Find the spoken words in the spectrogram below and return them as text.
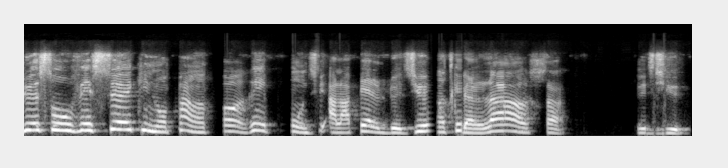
de sauver ceux qui n'ont pas encore répondu à l'appel de Dieu, entrer dans l'arche de Dieu.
